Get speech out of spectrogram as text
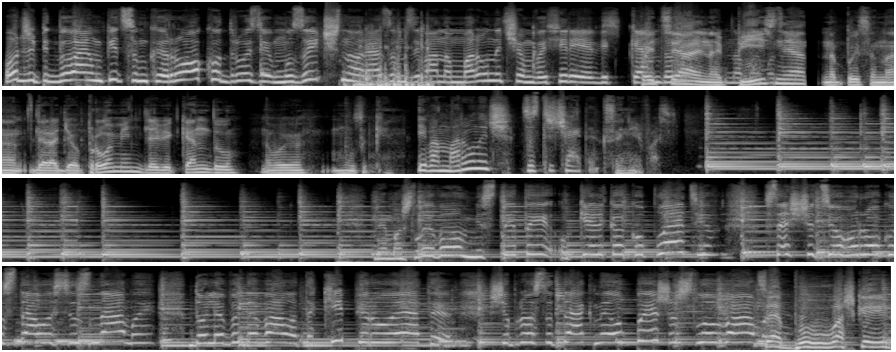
Отже, підбиваємо підсумки року, друзі, музично разом з Іваном Маруничем в ефірі Вікенду. Спеціальна пісня написана для Радіопромінь для вікенду нової музики. Іван Марунич, зустрічайте. Ксенія Вась. Неможливо вмістити у кілька куплетів все, що цього року сталося з нами. Доля видавала такі піруети, що просто так не опишеш словами. Це був важких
